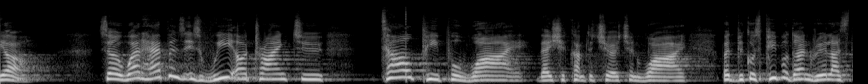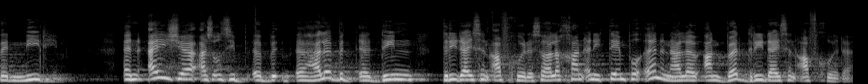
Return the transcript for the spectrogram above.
Yeah. So what happens is we are trying to tell people why they should come to church and why, but because people don't realize they need him. In Asia as ons die uh, uh, hulle uh, dien 3000 afgode. So hulle gaan in die tempel in en hulle aanbid 3000 afgode.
